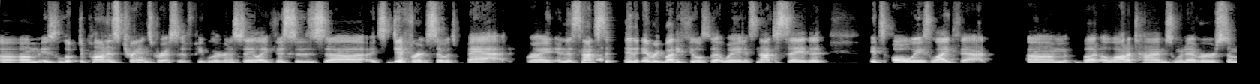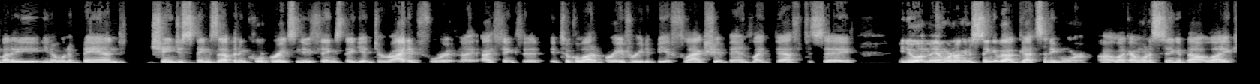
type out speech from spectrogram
um, is looked upon as transgressive. People are going to say like this is uh, it's different, so it's bad, right? And it's not to say that everybody feels that way, and it's not to say that it's always like that. Um, but a lot of times, whenever somebody, you know, when a band changes things up and incorporates new things, they get derided for it. And I, I think that it took a lot of bravery to be a flagship band like Death to say, you know what, man, we're not going to sing about guts anymore. Uh, like I want to sing about like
